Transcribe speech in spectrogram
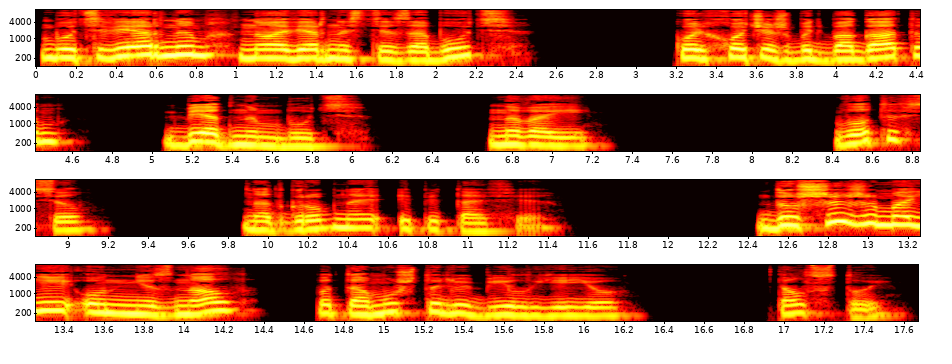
Будь верным, но о верности забудь. Коль хочешь быть богатым, бедным будь. Наваи. Вот и все надгробная эпитафия. Души же моей он не знал, потому что любил ее. Толстой.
